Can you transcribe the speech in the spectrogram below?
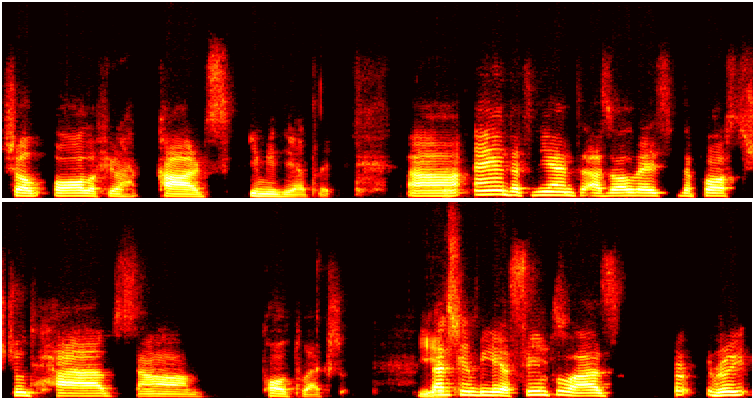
show all of your cards immediately uh, and at the end as always the post should have some call to action yes. that can be as simple as re-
